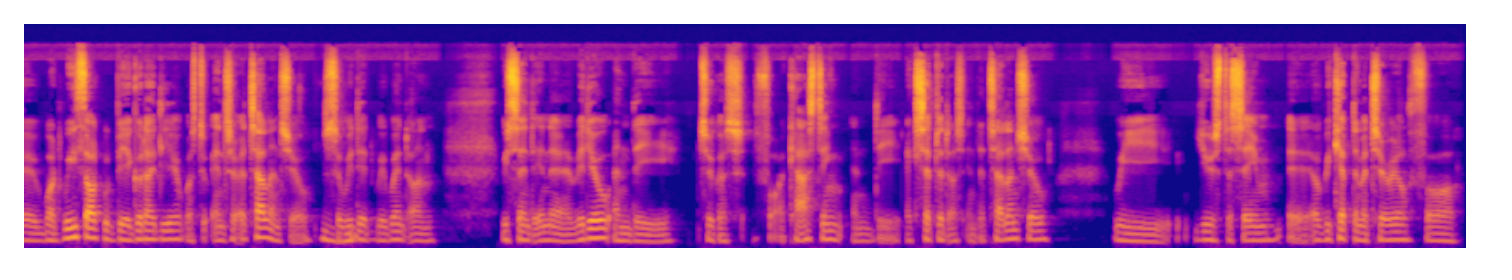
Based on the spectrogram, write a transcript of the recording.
uh, what we thought would be a good idea was to enter a talent show. Mm-hmm. So we mm-hmm. did. We went on. We sent in a video and they took us for a casting and they accepted us in the talent show. We used the same. Uh, we kept the material for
